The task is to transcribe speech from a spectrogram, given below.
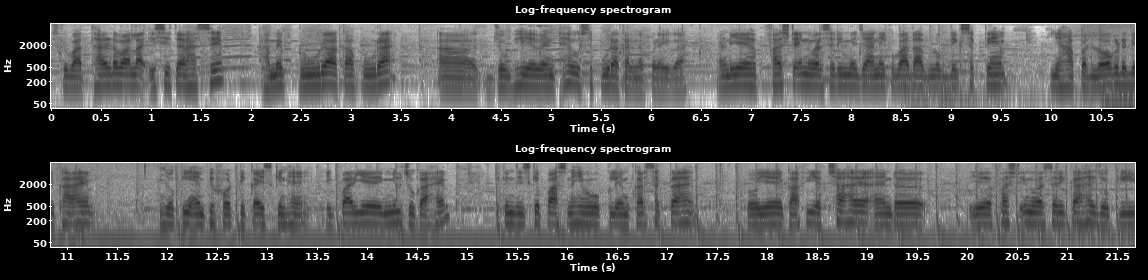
उसके बाद थर्ड वाला इसी तरह से हमें पूरा का पूरा जो भी इवेंट है, उसे पूरा करना पड़ेगा। एंड ये फ़र्स्ट एनिवर्सरी में जाने के बाद आप लोग देख सकते हैं, यहाँ पर लॉग्ड लिखा है, जो कि एम पी का स्किन है। एक बार ये मिल चुका है, लेकिन जिसके पास नहीं वो क्लेम कर सकता है। तो ये काफ़ी अच्छा है एंड ये फ़र्स्ट एनिवर्सरी का है, जो कि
